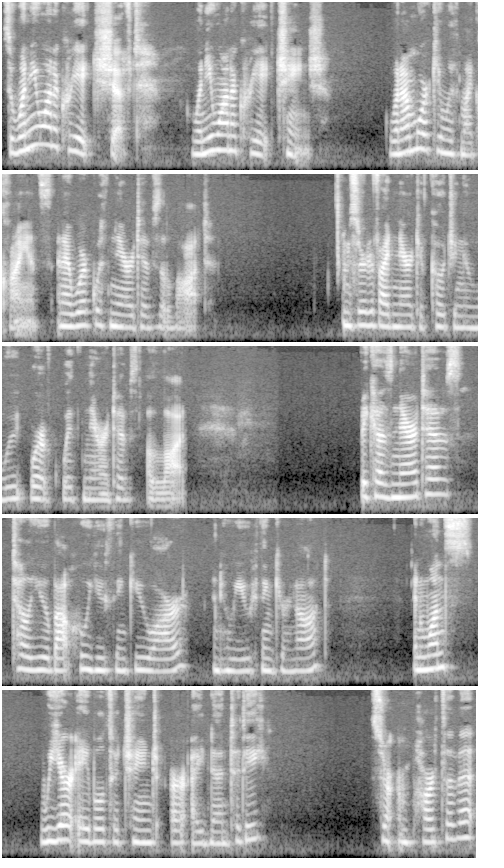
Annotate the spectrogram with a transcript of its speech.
So when you want to create shift, when you want to create change, when I'm working with my clients, and I work with narratives a lot, I'm certified narrative coaching and we work with narratives a lot. Because narratives tell you about who you think you are and who you think you're not. And once we are able to change our identity, certain parts of it,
